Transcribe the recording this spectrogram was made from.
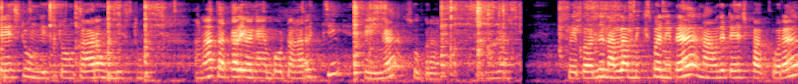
டேஸ்ட்டு உங்கள் இஷ்டம் காரம் உங்கள் இஷ்டம். ஆனால் தக்காளி வெங்காயம் போட்டு அரைச்சி செய்யுங்க சூப்பராக இருக்கும் சரிங்களா? ஸோ இப்போ வந்து நல்லா மிக்ஸ் பண்ணிவிட்டேன் நான் வந்து டேஸ்ட் பார்க்க போகிறேன்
